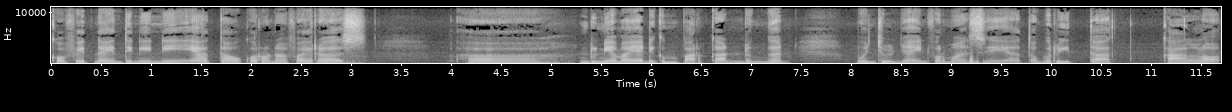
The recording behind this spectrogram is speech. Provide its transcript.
COVID-19 ini atau coronavirus uh, dunia maya digemparkan dengan munculnya informasi atau berita kalau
